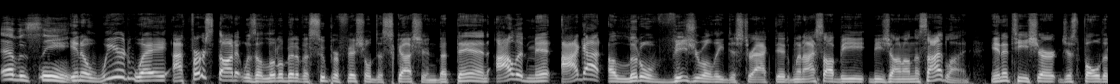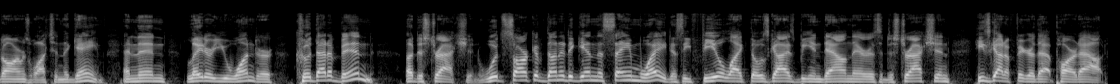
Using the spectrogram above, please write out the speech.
ever seen. In a weird way, I first thought it was a little bit of a superficial discussion, but then I'll admit I got a little visually distracted when I saw B- Bijan on the sideline in a t-shirt, just folded arms, watching the game. And then later you wonder, could that have been a distraction? Would Sark have done it again the same way? Does he feel like those guys being down there is a distraction? He's got to figure that part out.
